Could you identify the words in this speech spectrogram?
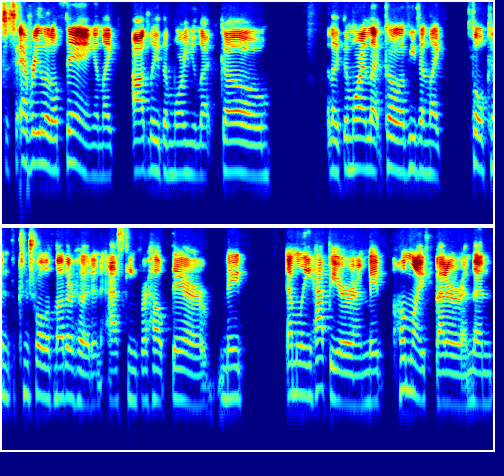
to every little thing, and like oddly, the more you let go, like the more I let go of even like full con- control of motherhood and asking for help there made Emily happier and made home life better. And then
